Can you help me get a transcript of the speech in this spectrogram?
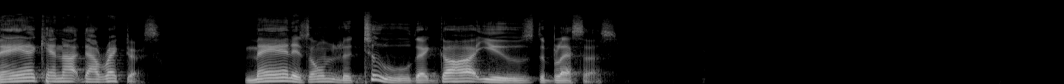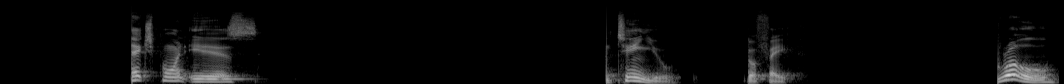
Man cannot direct us. Man is only the tool that God used to bless us. Next point is continue your faith. Grow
